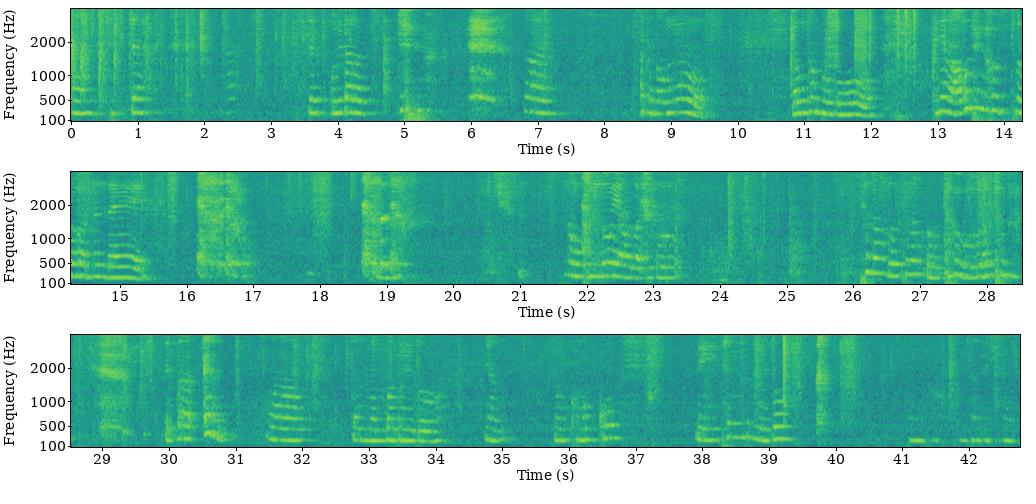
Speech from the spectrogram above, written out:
아 진짜 진짜 울다가 아 너무 영상 보고 그냥 아무 생각 없이 돌아왔는데 너무 감동이어가지고 표정도 생각도 못하고 울었던 것. 일단 어, 일단 멤버들도 그냥 너무 고맙고 우리 팬분들도 너무 가- 감사드리고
